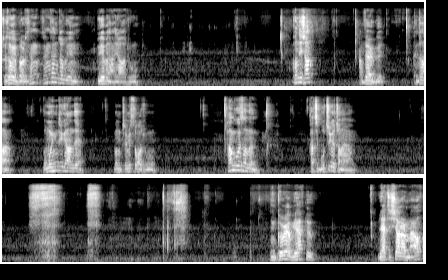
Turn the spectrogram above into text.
죄송해요. 별로 생, 생산적인 비앱은 아니라가지고 컨디션? I'm very good. 괜찮아요. 너무 힘들긴 한데 너무 재밌어가지고. 한국에서는 같이 못 즐겼잖아요. In Korea we have to we have to shut our mouth.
